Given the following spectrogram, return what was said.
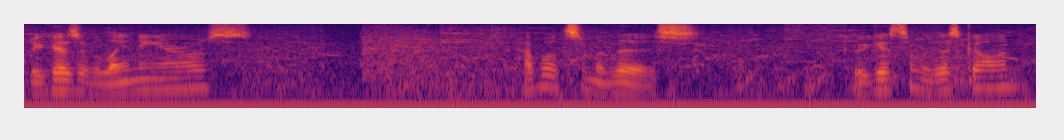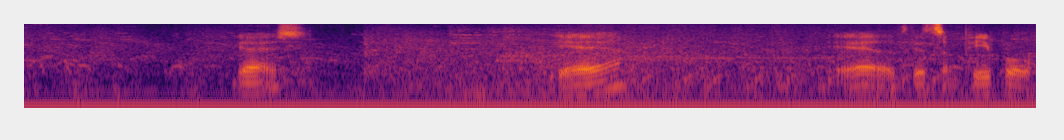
Do you guys have lightning arrows? How about some of this? Can we get some of this going? guys? Yeah? Yeah, let's get some people.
